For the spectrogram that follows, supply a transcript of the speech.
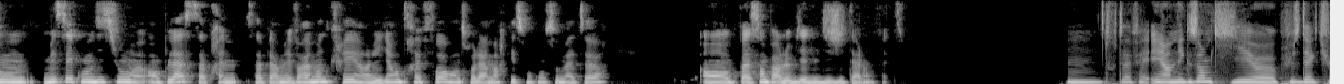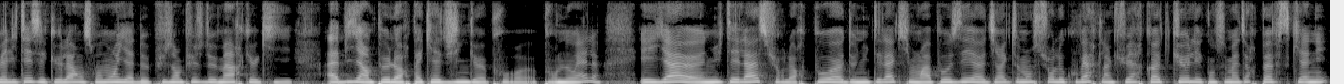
on met ces conditions en place, ça, permet vraiment de créer un lien très fort entre la marque et son consommateur en passant par le biais du digital, en fait. Hmm, tout à fait. Et un exemple qui est euh, plus d'actualité, c'est que là, en ce moment, il y a de plus en plus de marques qui habillent un peu leur packaging pour, euh, pour Noël. Et il y a euh, Nutella sur leur pot de Nutella qui ont apposé directement sur le couvercle un QR code que les consommateurs peuvent scanner.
